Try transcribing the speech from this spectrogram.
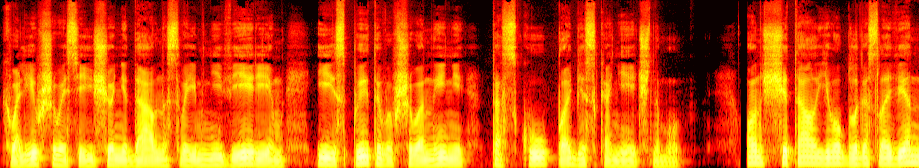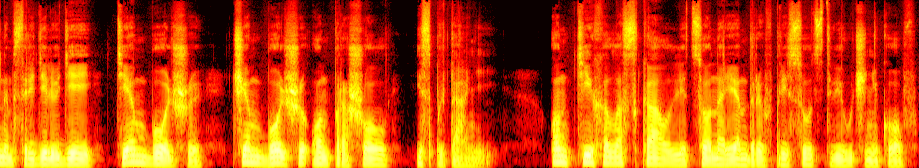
хвалившегося еще недавно своим неверием и испытывавшего ныне тоску по бесконечному. Он считал его благословенным среди людей тем больше, чем больше он прошел испытаний. Он тихо ласкал лицо Нарендры в присутствии учеников.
